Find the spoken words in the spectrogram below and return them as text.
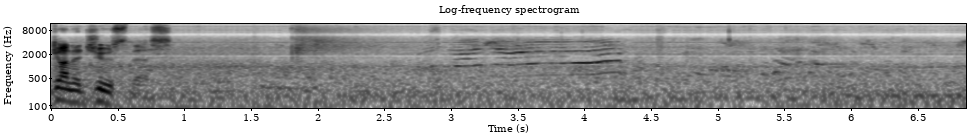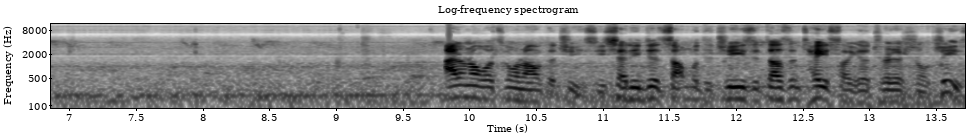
gonna juice this? I don't know what's going on with the cheese. He said he did something with the cheese. It doesn't taste like a traditional cheese.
